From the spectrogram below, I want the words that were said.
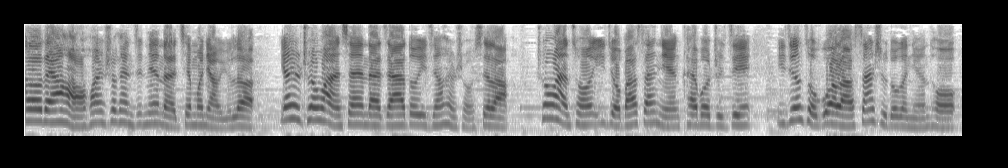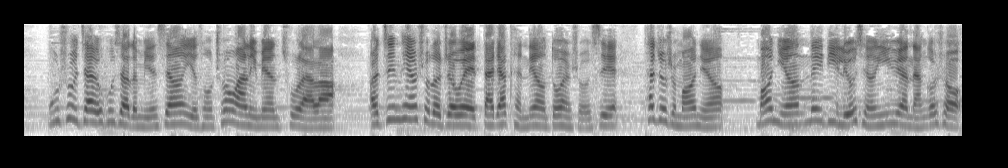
Hello，大家好，欢迎收看今天的千魔鸟娱乐。央视春晚，相信大家都已经很熟悉了。春晚从一九八三年开播至今，已经走过了三十多个年头，无数家喻户晓的明星也从春晚里面出来了。而今天说的这位，大家肯定都很熟悉，他就是毛宁。毛宁，内地流行音乐男歌手，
